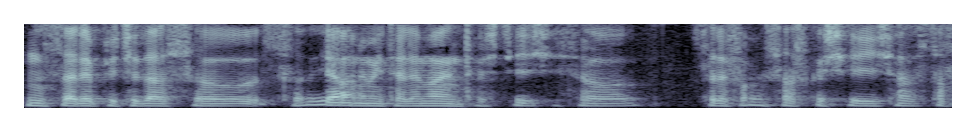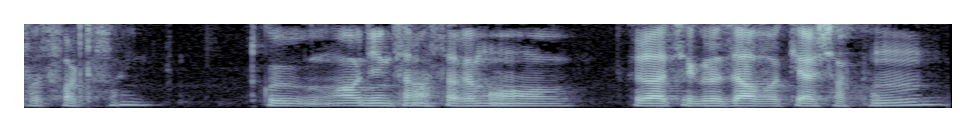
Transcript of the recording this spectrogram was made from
nu să replice, dar să, să ia anumite elemente, știi, și să, să le folosească și ei și asta a fost foarte fain. Cu audiența noastră avem o relație grozavă chiar și acum.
